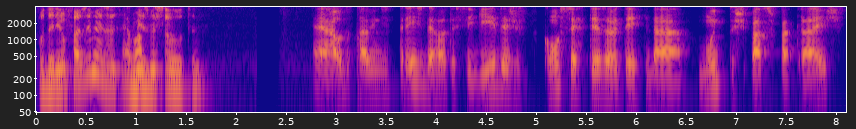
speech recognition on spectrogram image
Poderiam fazer mesmo, é, mesmo essa luta. É, Aldo tá vindo de três derrotas seguidas, com certeza vai ter que dar muitos passos para trás.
